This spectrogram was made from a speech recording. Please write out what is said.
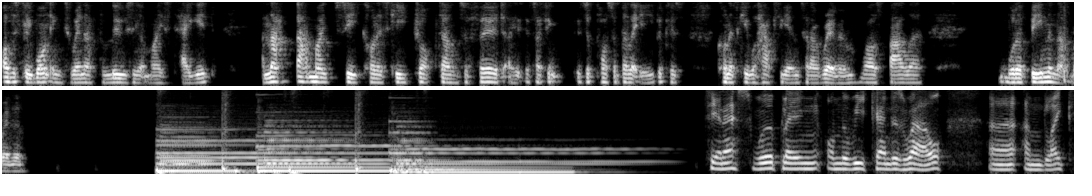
obviously wanting to win after losing at Maes Tegid. And that, that might see Connah's Quay drop down to third. It's, I think is a possibility because Connah's Quay will have to get into that rhythm, whilst Bala would have been in that rhythm. TNS were playing on the weekend as well. Uh, and like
